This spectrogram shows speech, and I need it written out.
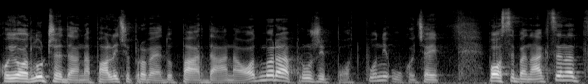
koji odluče da na Paliću provedu par dana odmora, pruži potpuni ugođaj. Poseban akcenat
